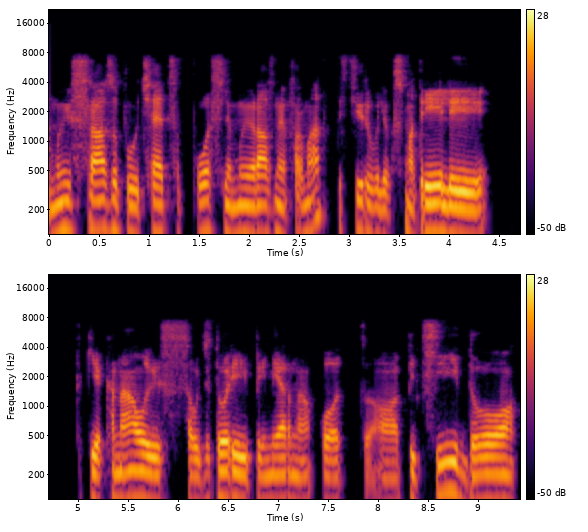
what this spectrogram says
Мы сразу, получается, после мы разные форматы тестировали, смотрели такие каналы с аудиторией примерно от 5 а, до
